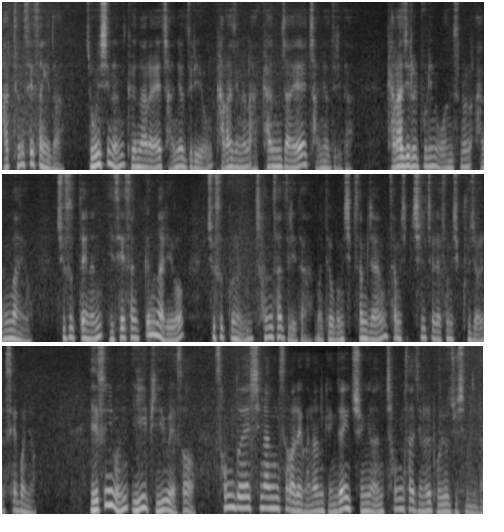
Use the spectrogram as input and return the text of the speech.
밭은 세상이다. 좋은 씨는 그 나라의 자녀들이요. 가라지는 악한 자의 자녀들이다. 가라지를 뿌린 원수는 악마요. 추수 때는 이 세상 끝날이요. 추수꾼은 천사들이다. 마태복음 13장 37절에 39절 세 번역. 예수님은 이 비유에서 성도의 신앙생활에 관한 굉장히 중요한 청사진을 보여주십니다.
